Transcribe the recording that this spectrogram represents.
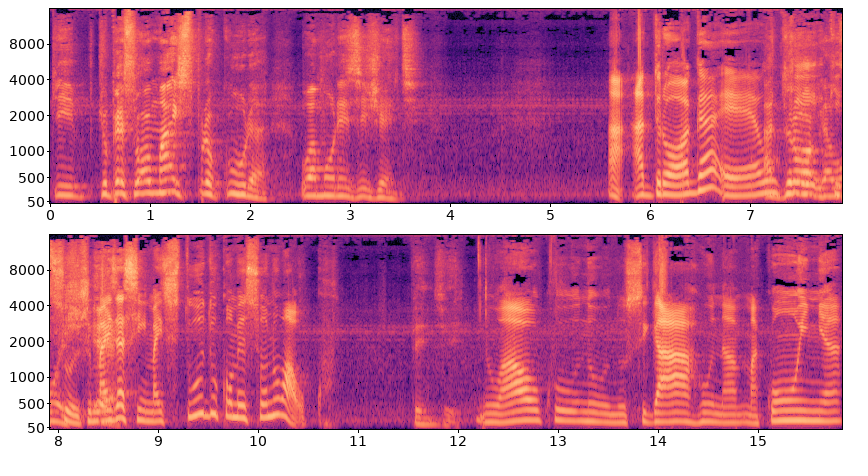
que, que o pessoal mais procura o amor exigente? Ah, a droga é o A que, droga que surge. Mas é. assim, mas tudo começou no álcool. Entendi. No álcool, no, no cigarro, na maconha.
